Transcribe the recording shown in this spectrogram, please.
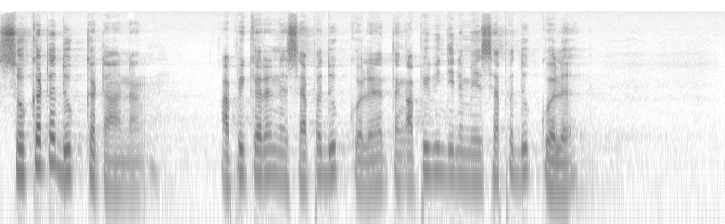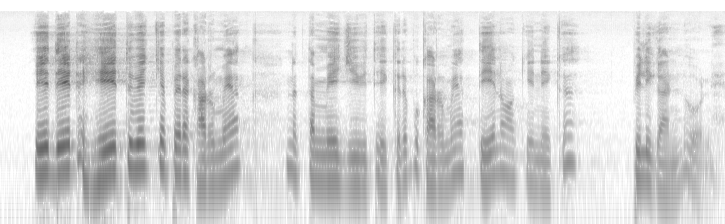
සුකට දුක්කටානං අපි කරන සැපදුක්වල නැතන් අපි විඳින මේ සැපදුක්වල ඒ දේට හේතුවෙච්ච පෙර කර්මයක් නැත්තම් මේ ජීවිතය කරපු කර්මයක් තියෙනවා කියන එක පිළිගණ්ඩ ඕනේ.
